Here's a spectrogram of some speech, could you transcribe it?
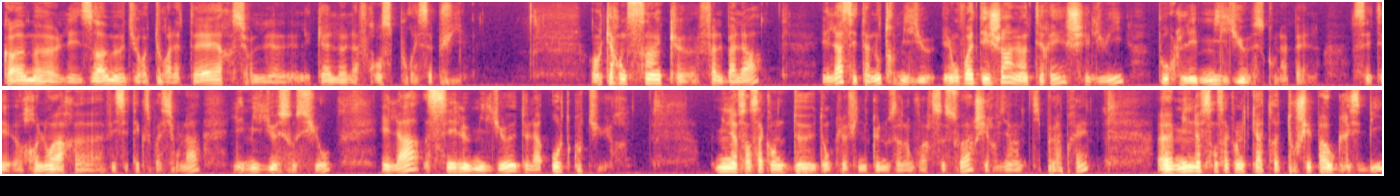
comme euh, les hommes du retour à la terre sur lesquels la France pourrait s'appuyer. En 1945, euh, Falbala, et là c'est un autre milieu. Et on voit déjà un intérêt chez lui pour les milieux, ce qu'on appelle. C'était Renoir euh, avait cette expression-là, les milieux sociaux. Et là, c'est le milieu de la haute couture. 1952, donc le film que nous allons voir ce soir, j'y reviens un petit peu après. 1954, euh, Touchez pas au Grisby,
